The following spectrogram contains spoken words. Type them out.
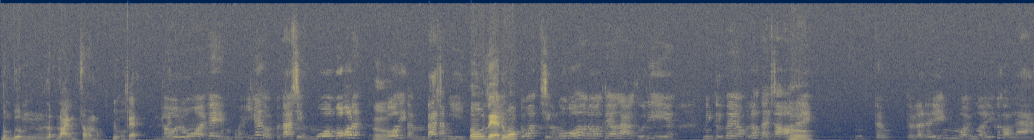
bướm bướm lấp lánh xong rồi mặc bộ vest. Ừ đúng rồi. Thế thì của mày ít nhất rồi. Của ta chỉ mua gỗ thôi. Ờ gỗ thì tầm 300 nghìn. Ờ rẻ đúng không? đúng rồi. Chỉ cần mua gỗ đâu theo giá các thứ thì mình tự thuê ở lớp tài trợ Ừ. đấy. Kiểu kiểu đợt đấy mọi người thì cứ bảo là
